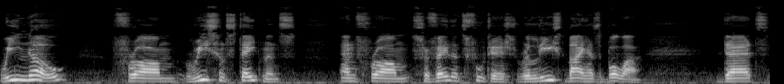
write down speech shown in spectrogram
We know from recent statements and from surveillance footage released by Hezbollah that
